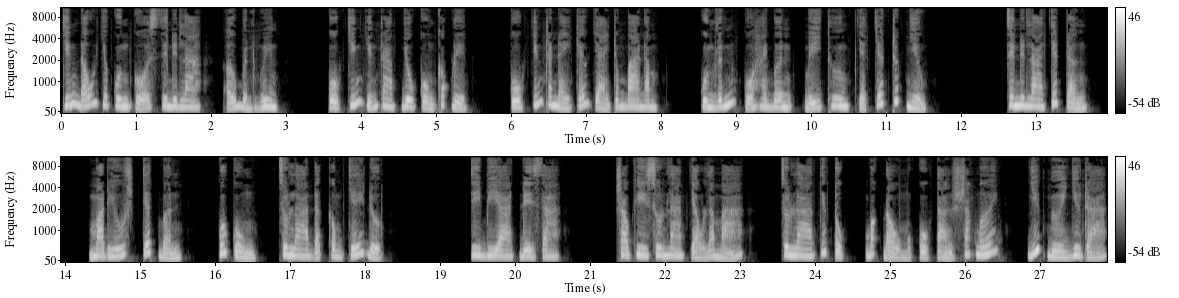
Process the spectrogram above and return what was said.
chiến đấu với quân của Sinila ở Bình Nguyên. Cuộc chiến diễn ra vô cùng khốc liệt. Cuộc chiến tranh này kéo dài trong 3 năm. Quân lính của hai bên bị thương và chết rất nhiều. Sinilla chết trận, Marius chết bệnh. Cuối cùng, Sulla đã không chế được Sibia Deza. Sau khi Sulla vào La Mã, Sulla tiếp tục bắt đầu một cuộc tàn sát mới, giết người như rạ.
